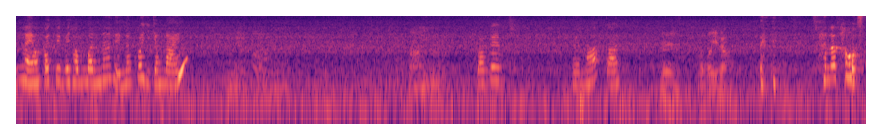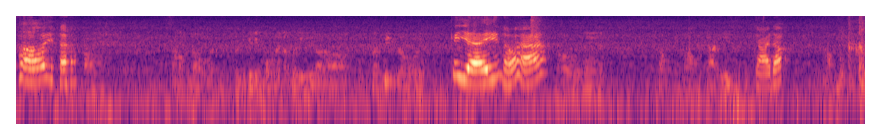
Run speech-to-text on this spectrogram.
cái này không phải tivi thông minh á thì nó có gì trong đây? Không có gì luôn á. Coi cái remote coi. Nè đâu có gì đâu. Sao nó thô sơ vậy? À? sao không đổ mà? Hình như cái remote này nó bị uh, hết pin rồi. Cái gì nữa hả? Ừ nè. Không không chạy. Trời đất. Bấm một cái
